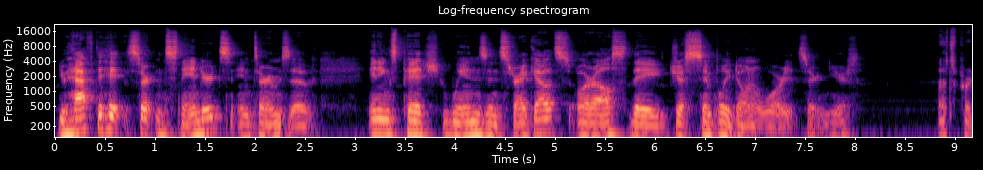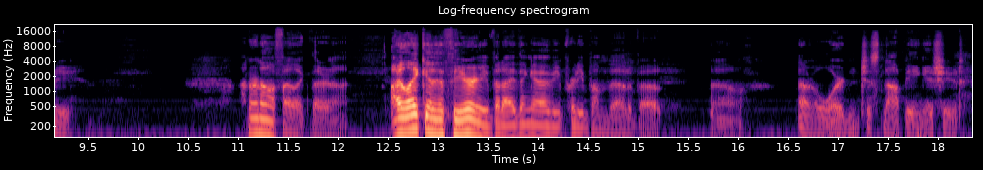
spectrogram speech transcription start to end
you have to hit certain standards in terms of innings pitched, wins, and strikeouts, or else they just simply don't award it certain years. That's pretty. I don't know if I like that or not. I like it in theory, but I think I would be pretty bummed out about uh, an award just not being issued.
